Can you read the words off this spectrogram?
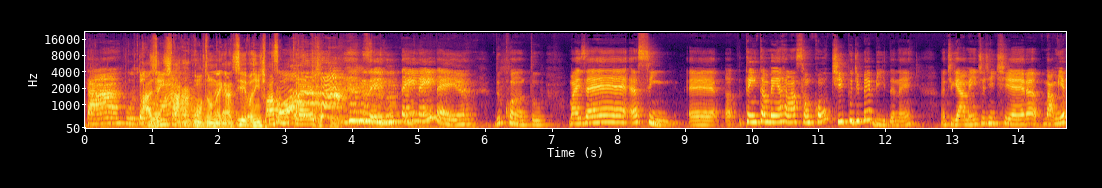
tá por todo A gente tá com a conta no negativo, a gente passa no crédito. Vocês não têm nem ideia do quanto. Mas é assim, é, tem também a relação com o tipo de bebida, né? Antigamente a gente era. A minha,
